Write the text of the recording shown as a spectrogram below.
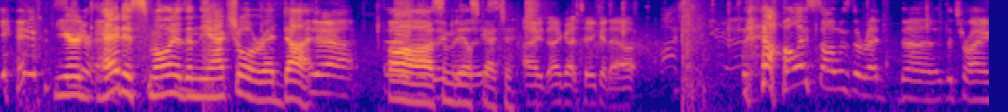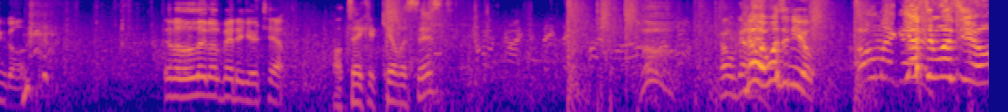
can't even. see Your head head is smaller than the actual red dot. Yeah. Oh, somebody else got gotcha. I, I got taken out. All I saw was the red, the the triangle, and a little bit of your tip. I'll take a kill assist. oh god. No, it wasn't you. Oh my god. Yes, it was you.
